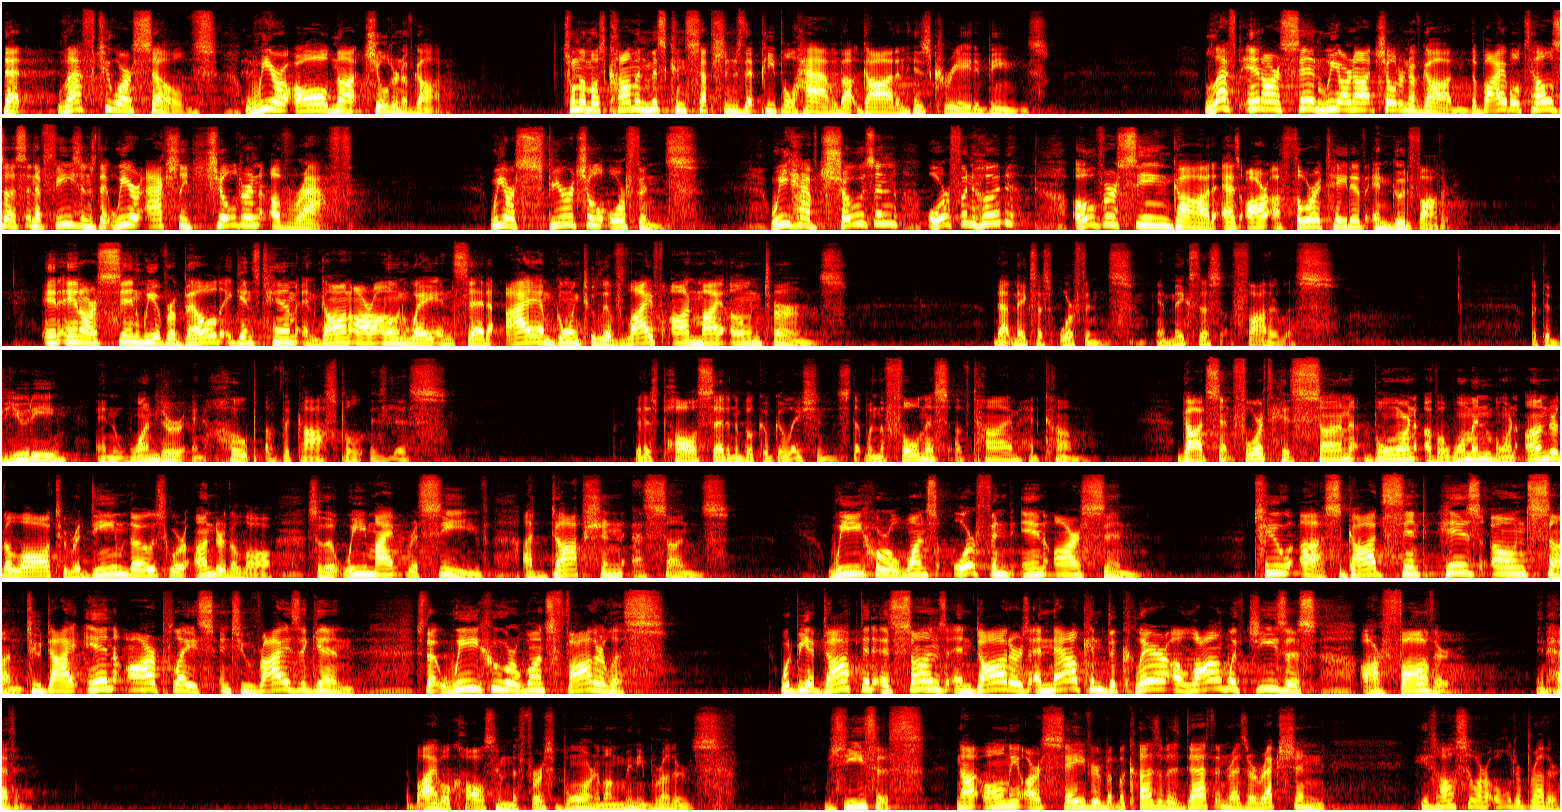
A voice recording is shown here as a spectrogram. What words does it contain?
that left to ourselves, we are all not children of God. It's one of the most common misconceptions that people have about God and His created beings. Left in our sin, we are not children of God. The Bible tells us in Ephesians that we are actually children of wrath. We are spiritual orphans. We have chosen orphanhood over seeing God as our authoritative and good Father. And in our sin, we have rebelled against Him and gone our own way and said, I am going to live life on my own terms. That makes us orphans, it makes us fatherless. But the beauty and wonder and hope of the gospel is this that as Paul said in the book of Galatians, that when the fullness of time had come, God sent forth his son, born of a woman, born under the law, to redeem those who are under the law, so that we might receive adoption as sons. We who were once orphaned in our sin, to us, God sent his own son to die in our place and to rise again so that we who were once fatherless would be adopted as sons and daughters and now can declare, along with Jesus, our Father in heaven. Bible calls him the firstborn among many brothers. Jesus, not only our Savior, but because of his death and resurrection, he's also our older brother.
